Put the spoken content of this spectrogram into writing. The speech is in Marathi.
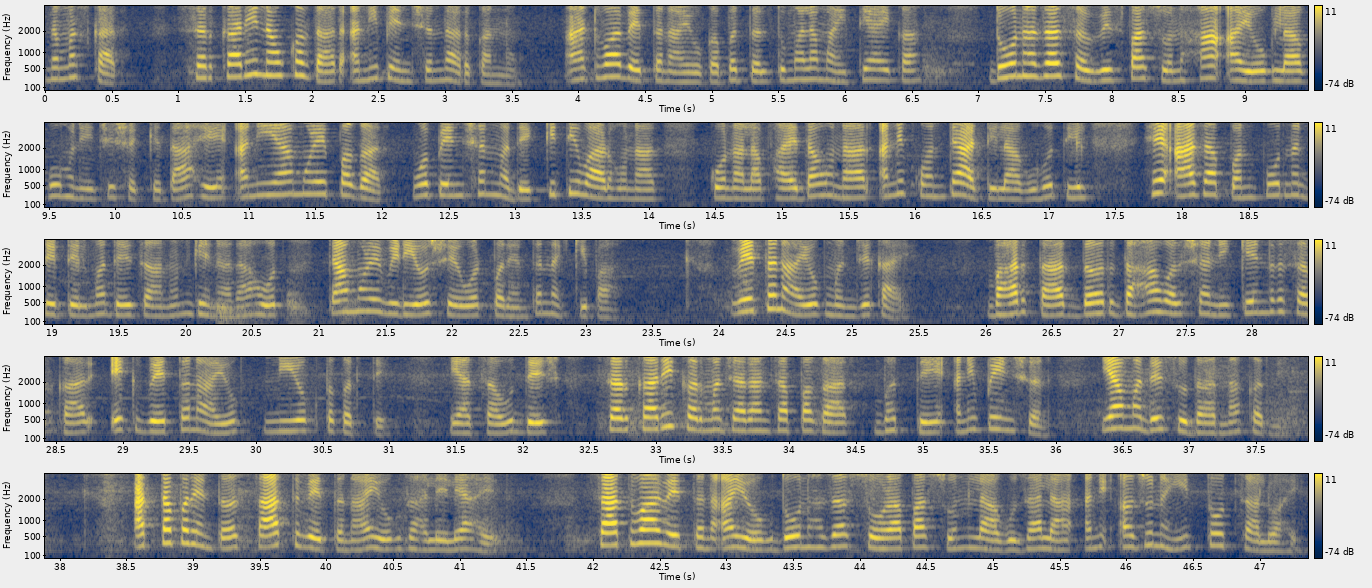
नमस्कार. सरकारी नोकरदार आणि पेन्शनधारकांनो आठवा वेतन आयोगाबद्दल तुम्हाला माहिती आहे का? दोन हजार सव्वीसपासून हा आयोग लागू होण्याची शक्यता आहे आणि यामुळे पगार व पेन्शनमध्ये किती वाढ होणार कोणाला फायदा होणार आणि कोणत्या अटी लागू होतील हे आज आपण पूर्ण डिटेलमध्ये जाणून घेणार आहोत. त्यामुळे व्हिडिओ शेवटपर्यंत नक्की पहा. वेतन आयोग म्हणजे काय? भारतात दर दहा वर्षांनी केंद्र सरकार एक वेतन आयोग नियुक्त करते. याचा उद्देश सरकारी कर्मचाऱ्यांचा पगार भत्ते आणि पेन्शन यामध्ये सुधारणा करणे. आतापर्यंत सात वेतन आयोग झालेले आहेत. सातवा वेतन आयोग दोन हजार सोळा पासून लागू झाला आणि अजूनही तोच चालू आहे.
